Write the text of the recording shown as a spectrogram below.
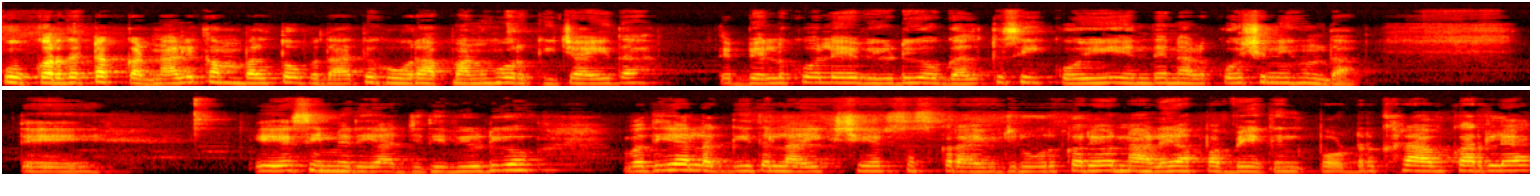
ਕੁੱਕਰ ਦੇ ਢੱਕਣ ਨਾਲ ਹੀ ਕੰਬਲ ਧੁੱਪਦਾ ਤੇ ਹੋਰ ਆਪਾਂ ਨੂੰ ਹੋਰ ਕੀ ਚਾਹੀਦਾ। ਤੇ ਬਿਲਕੁਲ ਇਹ ਵੀਡੀਓ ਗਲਤ ਸੀ, ਕੋਈ ਇਹਦੇ ਨਾਲ ਕੁਝ ਨਹੀਂ ਹੁੰਦਾ। ਤੇ ਇਹ ਸੀ ਮੇਰੀ ਅੱਜ ਦੀ ਵੀਡੀਓ। ਵਧੀਆ ਲੱਗੀ ਤਾਂ ਲਾਈਕ ਸ਼ੇਅਰ ਸਬਸਕ੍ਰਾਈਬ ਜਰੂਰ ਕਰਿਓ। ਨਾਲੇ ਆਪਾਂ ਬੇਕਿੰਗ ਪਾਊਡਰ ਖਰਾਬ ਕਰ ਲਿਆ।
